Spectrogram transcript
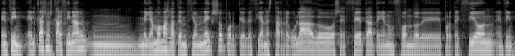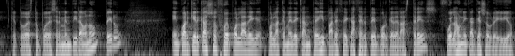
En fin, el caso es que al final mm, me llamó más la atención Nexo porque decían estar regulados, etcétera, tenían un fondo de protección, en fin, que todo esto puede ser mentira o no, pero en cualquier caso fue por la, de, por la que me decanté y parece que acerté porque de las tres fue la única que sobrevivió.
